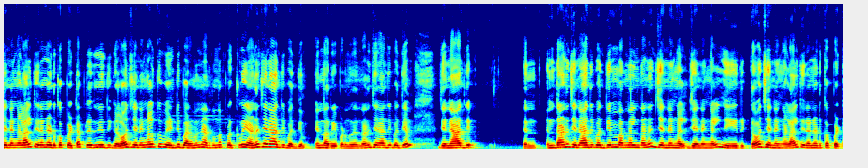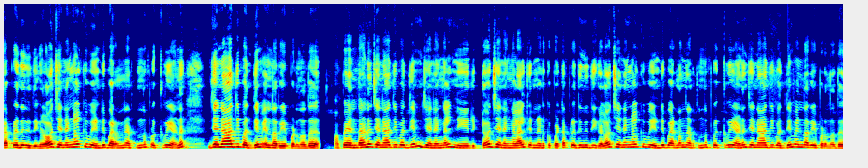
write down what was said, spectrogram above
ജനങ്ങളാൽ തിരഞ്ഞെടുക്കപ്പെട്ട പ്രതിനിധികളോ ജനങ്ങൾക്ക് വേണ്ടി ഭരണം നടത്തുന്ന പ്രക്രിയയാണ് ജനാധിപത്യം എന്നറിയപ്പെടുന്നത്. എന്താണ് ജനാധിപത്യം? ജനാധി എന്താണ് ജനാധിപത്യം പറഞ്ഞാൽ എന്താണ്? ജനങ്ങൾ ജനങ്ങൾ നേരിട്ടോ ജനങ്ങളാൽ തിരഞ്ഞെടുക്കപ്പെട്ട പ്രതിനിധികളോ ജനങ്ങൾക്ക് വേണ്ടി ഭരണം നടത്തുന്ന പ്രക്രിയയാണ് ജനാധിപത്യം എന്നറിയപ്പെടുന്നത്. അപ്പോൾ എന്താണ് ജനാധിപത്യം? ജനങ്ങൾ നേരിട്ടോ ജനങ്ങളാൽ തിരഞ്ഞെടുക്കപ്പെട്ട പ്രതിനിധികളോ ജനങ്ങൾക്ക് വേണ്ടി ഭരണം നടത്തുന്ന പ്രക്രിയയാണ് ജനാധിപത്യം എന്നറിയപ്പെടുന്നത്.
